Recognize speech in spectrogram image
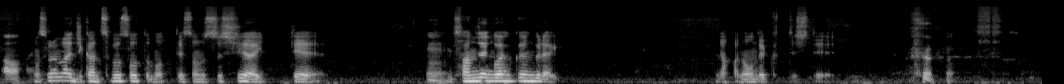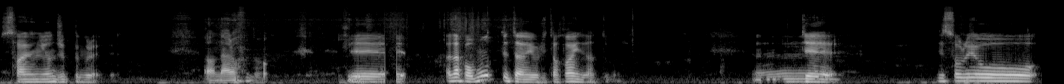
あ、はいまあそれまで時間潰そうと思って、その寿司屋行って、うん。3500円ぐらい、なんか飲んで食ってして、3、40分ぐらい あ、なるほど。で。なんか思ってたより高いなっうーんて、で、それを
